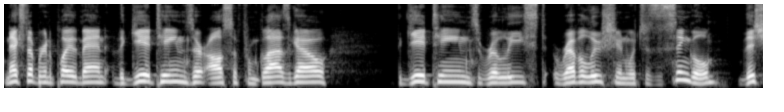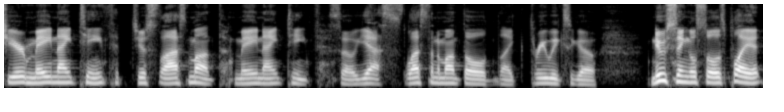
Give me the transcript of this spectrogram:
Next up, we're going to play the band The Guillotines. They're also from Glasgow. The Guillotines released Revolution, which is a single this year, May 19th, just last month, May 19th. So, yes, less than a month old, like three weeks ago. New single, so let's play it.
